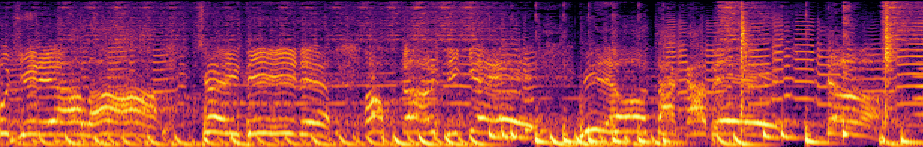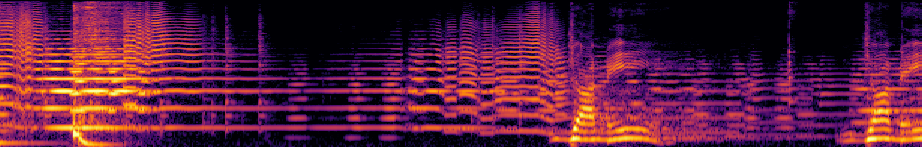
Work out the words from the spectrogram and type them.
উজিরে আলা, সেই দিন আপনার দিকে ফিরেও তাকাবে না। জানি জানি।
